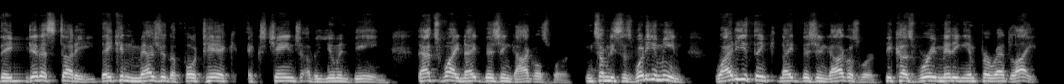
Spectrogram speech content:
They did a study. They can measure the photic exchange of a human being. That's why night vision goggles work. And somebody says, "What do you mean? Why do you think night vision goggles work?" Because we're emitting infrared light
